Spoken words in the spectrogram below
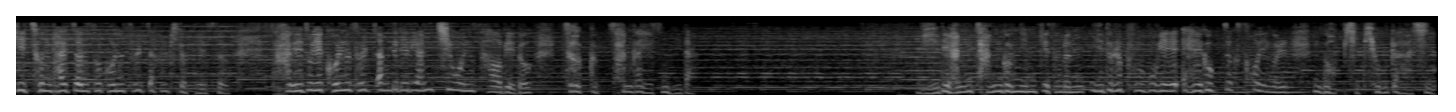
희촌 발전소 건설장을 비롯해서 사회주의 건설장들에 대한 지원 사업에도 적극 참가했습니다. 위대한 장군님께서는 이들 부부의 애국적 소행을 높이 평가하시며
